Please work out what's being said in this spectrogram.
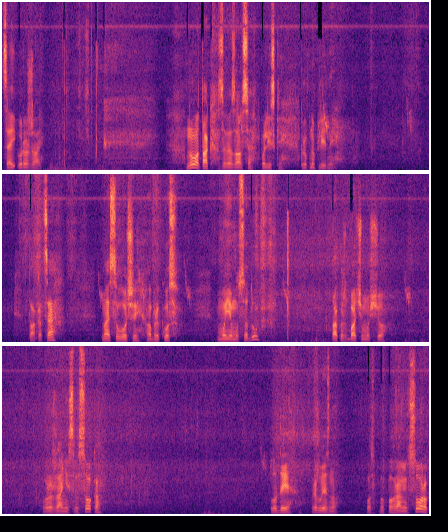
цей урожай. Ну, отак зав'язався поліський крупноплідний. Так, а це найсолодший абрикос моєму саду. Також бачимо, що врожайність висока. Плоди приблизно по грамів 40.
